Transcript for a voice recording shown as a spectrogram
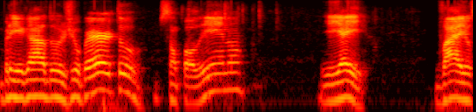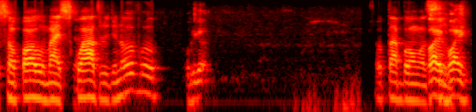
Obrigado, Gilberto, São Paulino. E aí? Vai o São Paulo mais é. quatro de novo? Obrigado. Ou tá bom assim? Vai, vai.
